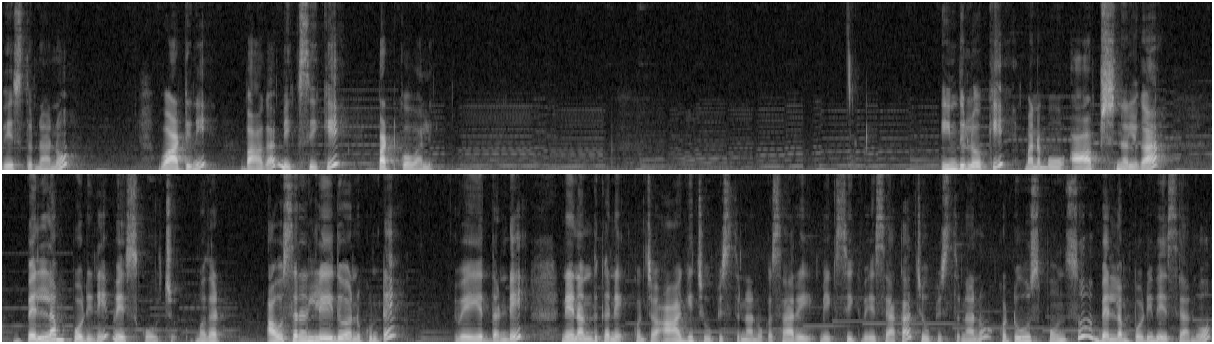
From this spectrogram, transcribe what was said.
వేస్తున్నాను. వాటిని బాగా మిక్సీకి పట్టుకోవాలి. ఇందులోకి మనము ఆప్షనల్గా బెల్లం పొడిని వేసుకోవచ్చు. మొదట అవసరం లేదు అనుకుంటే వేయొద్దండి. నేను అందుకనే కొంచెం ఆగి చూపిస్తున్నాను. ఒకసారి మిక్సీకి వేశాక చూపిస్తున్నాను. ఒక టూ స్పూన్స్ బెల్లం పొడి వేశాను.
